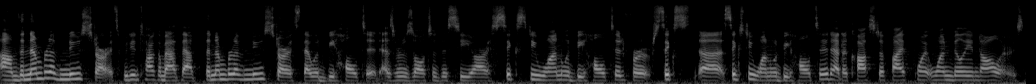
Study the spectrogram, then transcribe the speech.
um, the number of new starts. We didn't talk about that. But the number of new starts that would be halted as a result of the CR, 61 would be halted for six, uh, 61 would be halted at a cost of 5.1 billion dollars.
